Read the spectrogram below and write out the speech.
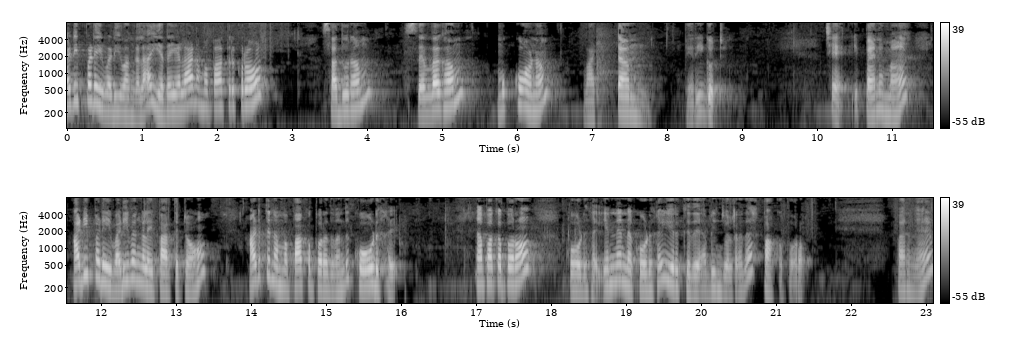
அடிப்படை வடிவங்களாக எதையெல்லாம் நம்ம பார்த்துருக்குறோம்? சதுரம் செவ்வகம் முக்கோணம் வட்டம். வெரி குட் சரி இப்போ நம்ம அடிப்படை வடிவங்களை பார்த்துட்டோம். அடுத்து நம்ம பார்க்க போகிறது வந்து கோடுகள். நான் பார்க்க போகிறோம் கோடுகள். என்னென்ன கோடுகள் இருக்குது அப்படின்னு சொல்கிறத பார்க்க போகிறோம் பாருங்கள்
